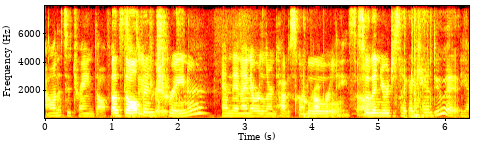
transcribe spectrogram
I wanted to train dolphins. a do dolphin tricks. trainer? And then I never learned how to swim Cool. properly. So, then you were just like, I can't do it. yeah.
